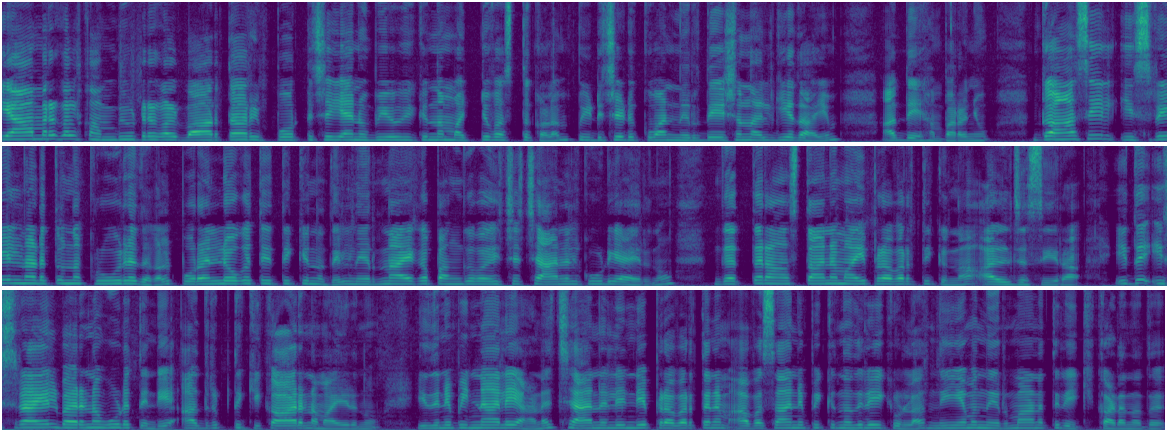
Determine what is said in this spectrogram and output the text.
ക്യാമറകൾ കമ്പ്യൂട്ടറുകൾ വാർത്ത റിപ്പോർട്ട് ചെയ്യാൻ ഉപയോഗിക്കുന്ന മറ്റു വസ്തുക്കളും പിടിച്ചെടുക്കുവാൻ നിർദ്ദേശം നൽകിയതായും അദ്ദേഹം പറഞ്ഞു. ഗാസയിൽ ഇസ്രയേൽ നടത്തുന്ന ക്രൂരതകൾ പുറം ലോകത്തെത്തിക്കുന്നതിൽ നിർണായക പങ്കുവഹിച്ച ചാനൽ കൂടിയായിരുന്നു ഖത്തർ ആസ്ഥാനമായി പ്രവർത്തിക്കുന്ന അൽ ജസീറ. ഇത് ഇസ്രായേൽ ഭരണകൂടത്തിന്റെ അതൃപ്തിക്ക് കാരണമായിരുന്നു. ഇതിന് പിന്നാലെയാണ് ചാനലിന്റെ പ്രവർത്തനം അവസാനിപ്പിക്കുന്നതിലേക്കുള്ള നിയമനിർമ്മാണത്തിലേക്ക് കടന്നത്.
